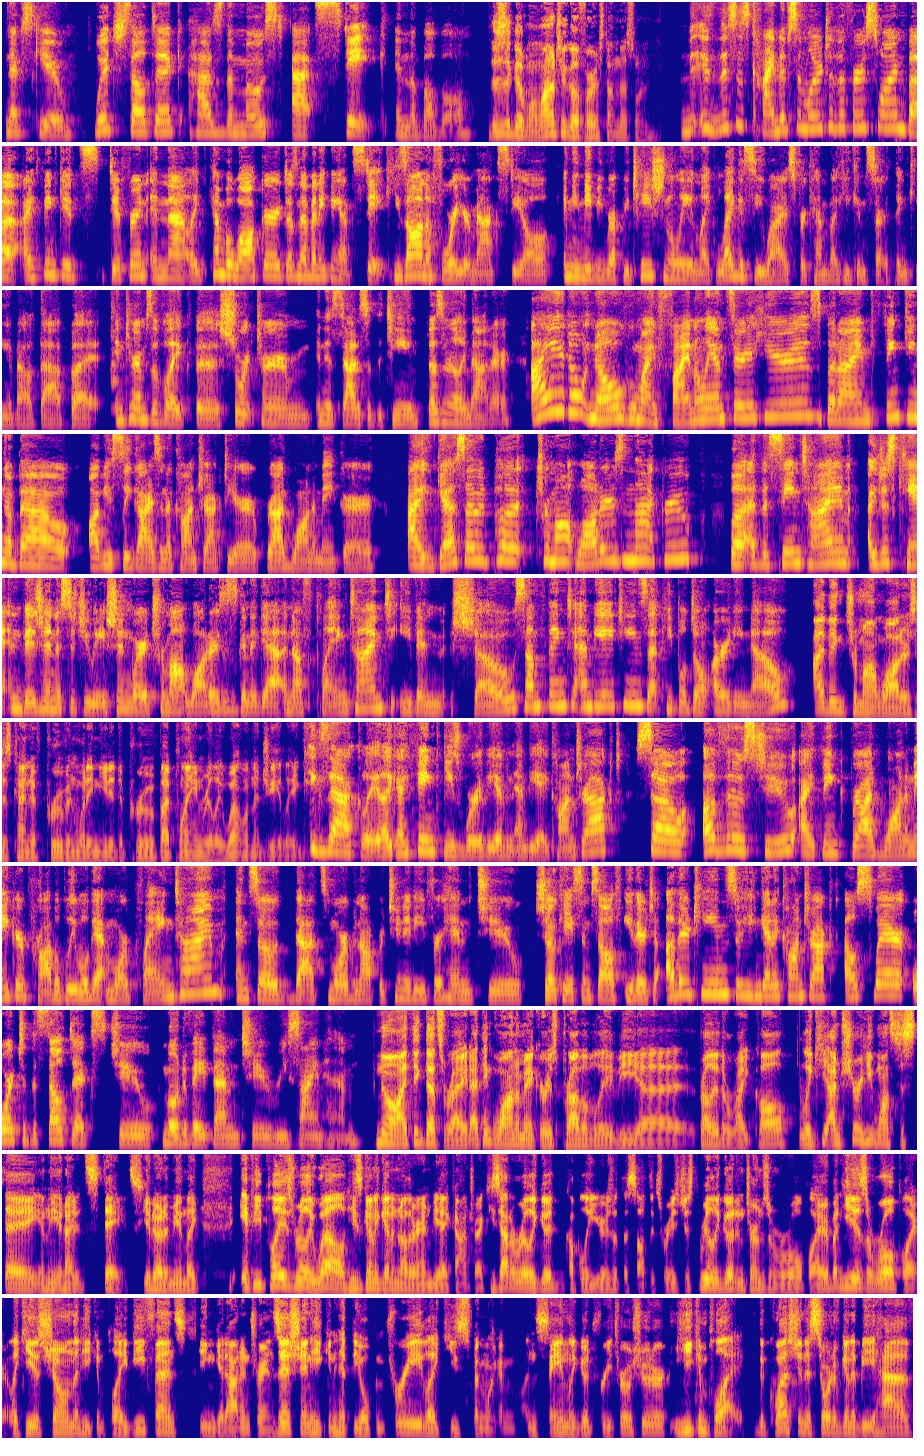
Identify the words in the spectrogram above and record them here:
Next cue. Which Celtic has the most at stake in the bubble? This is a good one. Why don't you go first on this one? This is kind of similar to the first one, but I think it's different in that like Kemba Walker doesn't have anything at stake. He's on a four-year max deal. I mean, maybe reputationally and like legacy-wise for Kemba, he can start thinking about that. But in terms of like the short term and his status of the team, doesn't really matter. I don't know who my final answer here is, but I'm thinking about obviously guys in a contract year, Brad Wanamaker. I guess I would put Tremont Waters in that group. But at the same time, I just can't envision a situation where Tremont Waters is going to get enough playing time to even show something to NBA teams that people don't already know. I think Tremont Waters has kind of proven what he needed to prove by playing really well in the G League. Exactly. Like I think he's worthy of an NBA contract. So of those two, I think Brad Wanamaker probably will get more playing time. And so that's more of an opportunity for him to showcase himself either to other teams so he can get a contract elsewhere or to the Celtics to motivate them to re-sign him. No, I think that's right. I think Wanamaker is probably the uh probably the right call. Like he, I'm sure he wants to stay in the United States. You know what I mean? Like if he plays really well, he's going to get another NBA contract. He's had a really good couple of years with the Celtics where he's just really good in terms of a role player, but he is a role player. Like he has shown that he can play defense, he can get out in transition, he can hit the open three. Like he's been like an insanely good free throw shooter. He can play. The question is sort of going to be have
